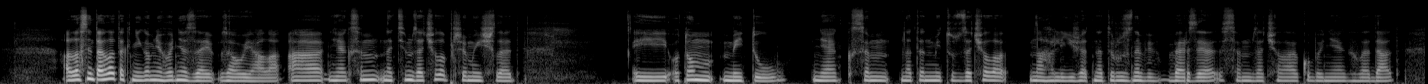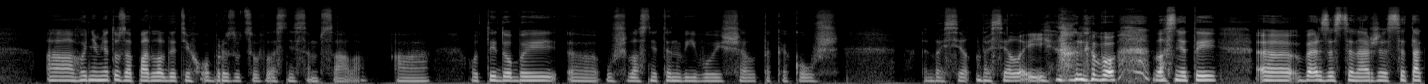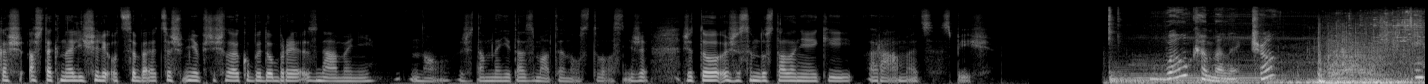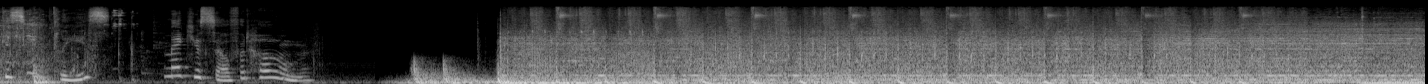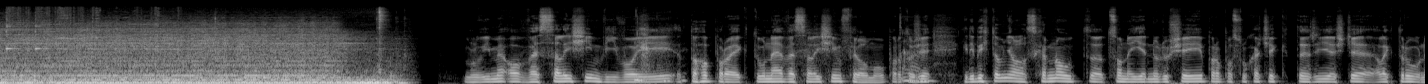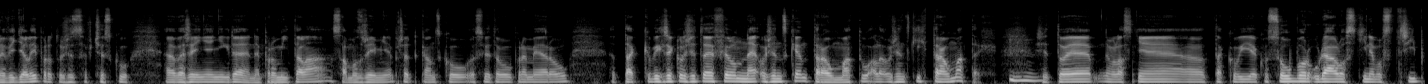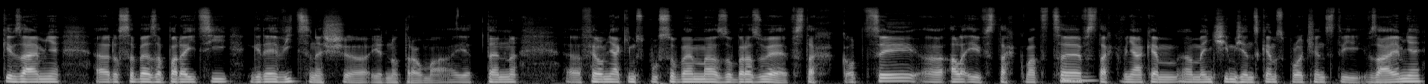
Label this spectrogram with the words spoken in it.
A vlastně tahle ta kniha mě hodně zaujala a nějak jsem nad tím začala přemýšlet i o tom mýtu. Nějak jsem na ten mýtus začala nahlížet, na ty různé verze jsem začala jakoby nějak hledat. A hodně mě to zapadlo do těch obrazů, co vlastně jsem psala. A od té doby uh, už vlastně ten vývoj šel tak jako už vesel, veselý, nebo vlastně ty uh, verze scénáře se tak až, až tak nalíšily od sebe, což mě přišlo jakoby dobré známení, no, že tam není ta zmatenost vlastně, že, že, to, že jsem dostala nějaký rámec spíš. Welcome, Electra. Take a seat, please. Make yourself at home. Mluvíme o veselějším vývoji toho projektu, ne veselějším filmu, protože kdybych to měl schrnout co nejjednodušeji pro posluchače, kteří ještě elektru neviděli, protože se v Česku veřejně nikde nepromítala, samozřejmě před kanskou světovou premiérou, tak bych řekl, že to je film ne o ženském traumatu, ale o ženských traumatech. Mm. Že to je vlastně takový jako soubor událostí nebo střípky vzájemně do sebe zapadající, kde je víc než jedno trauma. Je ten Eh, film nějakým způsobem zobrazuje vztah k otci, eh, ale i vztah k matce, mm-hmm. vztah v nějakém eh, menším ženském společenství vzájemně.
